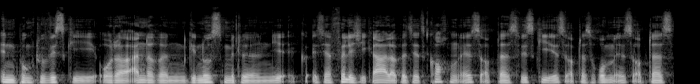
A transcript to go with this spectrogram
in puncto Whisky oder anderen Genussmitteln. Ist ja völlig egal, ob das jetzt Kochen ist, ob das Whisky ist, ob das Rum ist, ob das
